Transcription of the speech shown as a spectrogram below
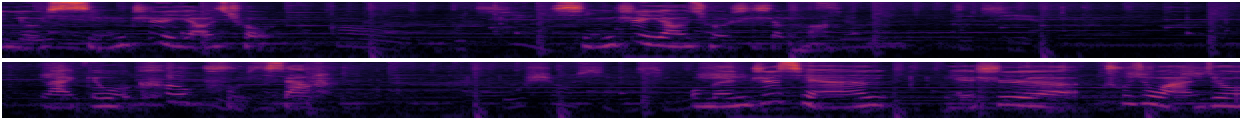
有形制要求？形制要求是什么？来给我科普一下。我们之前也是出去玩，就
